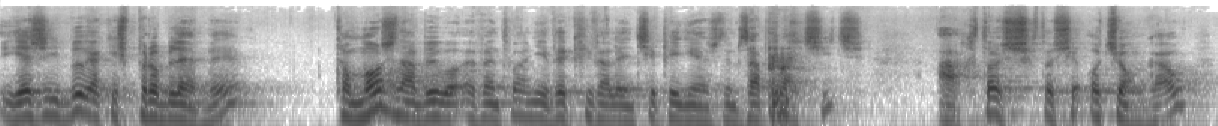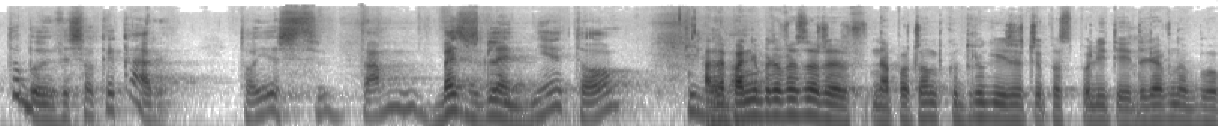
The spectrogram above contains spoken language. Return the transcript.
jeżeli były jakieś problemy, to można było ewentualnie w ekwiwalencie pieniężnym zapłacić, a ktoś, kto się ociągał, to były wysokie kary. To jest tam bezwzględnie to Ale pilnowane. panie profesorze, na początku II Rzeczypospolitej drewno było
